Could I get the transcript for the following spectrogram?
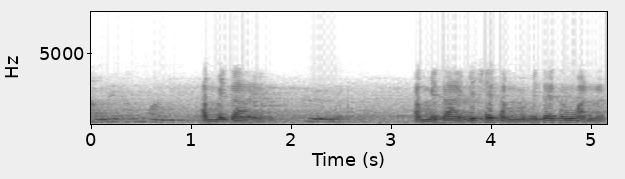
ทำได้ทั้งวันทำไม่ได้ คือทำไม่ได้ ไม่ใช่ทำไม่ได้ทั้งวันนะ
